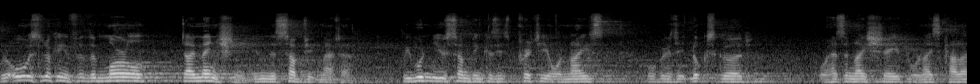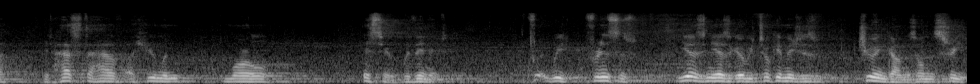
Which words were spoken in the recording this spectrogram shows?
We're always looking for the moral dimension in the subject matter. We wouldn't use something because it's pretty or nice, or because it looks good, or has a nice shape or a nice color. It has to have a human moral issue within it. For, we, for instance, years and years ago, we took images of chewing gums on the street,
